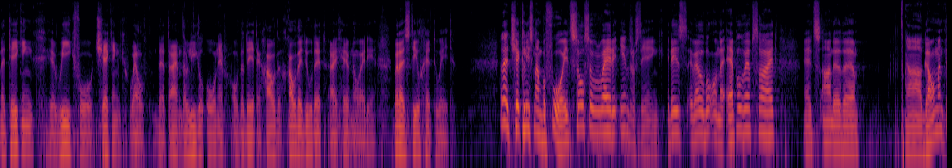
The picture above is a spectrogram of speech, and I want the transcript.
they're taking a week for checking, well, that I'm the legal owner of the data. How, the, how they do that, I have no idea. But I still had to wait. And checklist number four, it's also very interesting. It is available on the Apple website. It's under the uh, government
